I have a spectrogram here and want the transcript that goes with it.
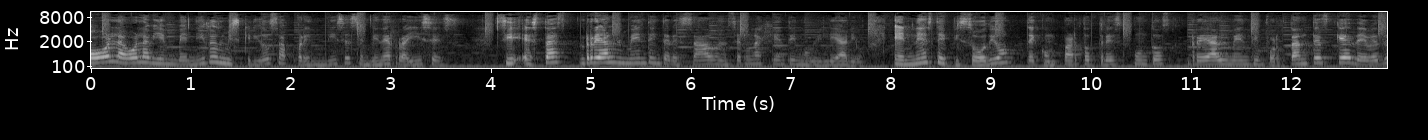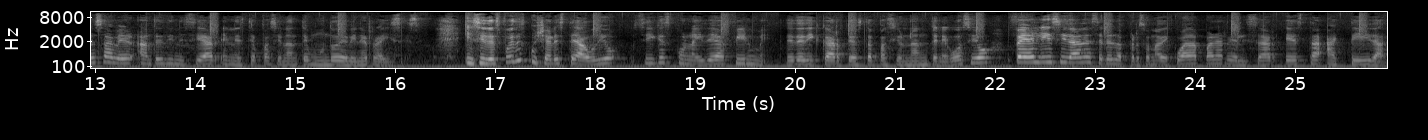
Hola, hola, bienvenidos mis queridos aprendices en bienes raíces. Si estás realmente interesado en ser un agente inmobiliario, en este episodio te comparto tres puntos realmente importantes que debes de saber antes de iniciar en este apasionante mundo de bienes raíces. Y si después de escuchar este audio sigues con la idea firme de dedicarte a este apasionante negocio, felicidades, eres la persona adecuada para realizar esta actividad.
